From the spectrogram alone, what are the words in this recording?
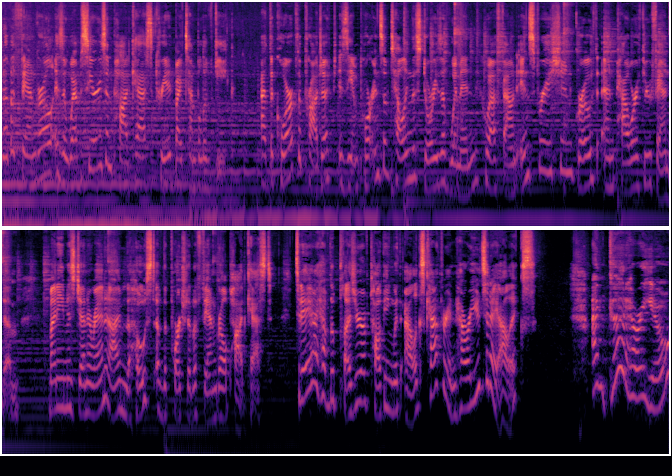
Portrait of a Fangirl is a web series and podcast created by Temple of Geek. At the core of the project is the importance of telling the stories of women who have found inspiration, growth, and power through fandom. My name is Jenna Wrenn, and I'm the host of the Portrait of a Fangirl podcast. Today, I have the pleasure of talking with Alix Catherine. How are you today, Alix? I'm good. How are you?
